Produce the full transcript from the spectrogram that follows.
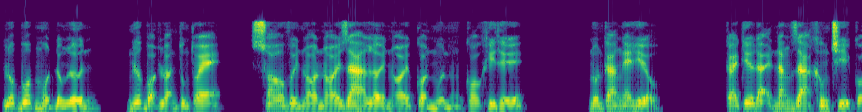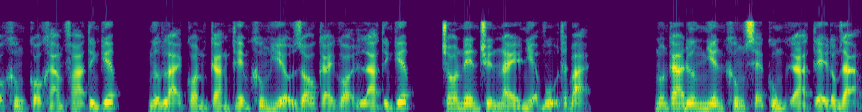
lốp bốt một đồng lớn, nước bọt loạn tung tóe, so với nó nói ra lời nói còn muốn có khí thế. Nôn ca nghe hiểu. Cái kia đại năng giả không chỉ có không có khám phá tình kiếp, ngược lại còn càng thêm không hiểu rõ cái gọi là tình kiếp, cho nên chuyến này nhiệm vụ thất bại. Nôn ca đương nhiên không sẽ cùng gà tể đồng dạng,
